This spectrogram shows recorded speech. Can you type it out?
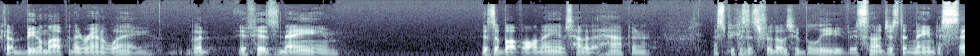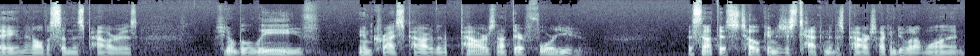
kind of beat them up and they ran away. But if his name is above all names, how did that happen? That's because it's for those who believe. It's not just a name to say and then all of a sudden this power is. If you don't believe in Christ's power, then the power is not there for you. It's not this token to just tap into this power so I can do what I want.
